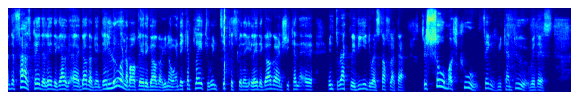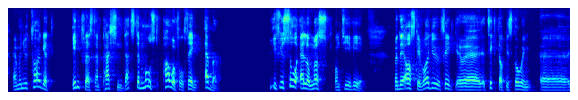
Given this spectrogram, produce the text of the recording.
and the fans play the Lady Gaga, uh, Gaga game, they learn about Lady Gaga, you know, and they can play to win tickets with Lady Gaga and she can uh, interact with video and stuff like that. There's so much cool things we can do with this. And when you target interest and passion, that's the most powerful thing ever. If you saw Elon Musk on TV, when they ask him, why do you think uh, TikTok is going uh,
